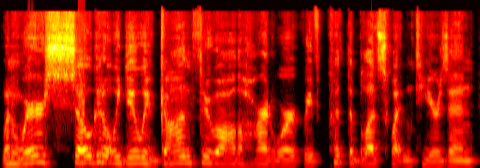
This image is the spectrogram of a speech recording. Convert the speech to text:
when we're so good at what we do, we've gone through all the hard work, we've put the blood, sweat, and tears in,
